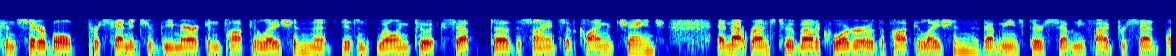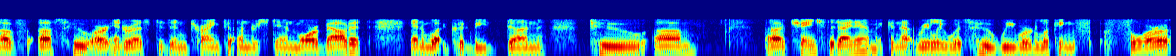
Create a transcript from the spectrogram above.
considerable percentage of the American population that isn't willing to accept uh, the science of climate change, and that runs to about a quarter of the population. That means there's 75% of us who are interested in trying to understand more about it and what could be done to um, uh, change the dynamic, and that really was who we were looking f- for.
